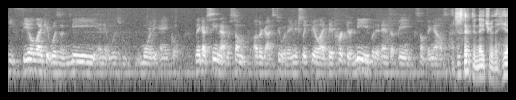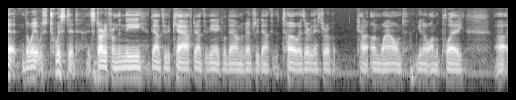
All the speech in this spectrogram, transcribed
he feel like it was a knee and it was more the ankle? I think I've seen that with some other guys too, where they initially feel like they've hurt their knee, but it ends up being something else. I just think the nature of the hit, the way it was twisted, it started from the knee down through the calf, down through the ankle, down eventually down through the toe as everything sort of kind of unwound, you know, on the play. Uh,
